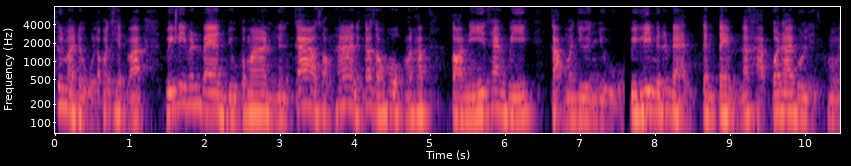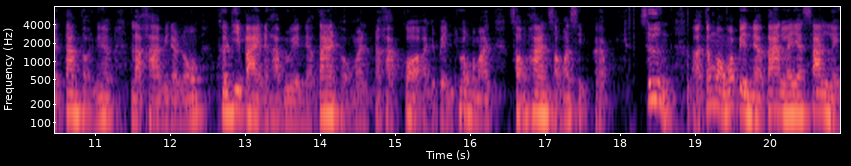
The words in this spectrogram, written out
ขึ้นมาดูเราก็จะเห็นว่า weekly middle band อยู่ประมาณ 1925 1926 นะครับ ตอนนี้แท่ง week กลับมายืนอยู่ weekly middle band เต็มๆนะครับ ก็ได้ bullish momentum ต่อเนื่อง ราคามีแนวโน้มเคลื่อนที่ไปนะครับบริเวณแนวต้านของมันนะครับ ก็อาจจะเป็นช่วงประมาณ 2,000 2010นะครับซึ่งต้องมองว่าเป็นแนวต้านระยะสั้นเลย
